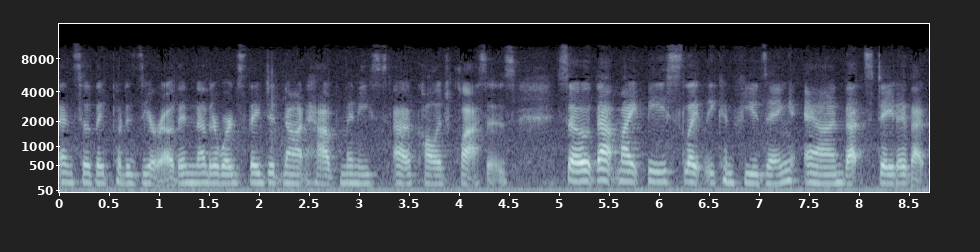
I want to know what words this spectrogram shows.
and so they put a zero. In other words, they did not have many uh, college classes. So that might be slightly confusing, and that's data that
